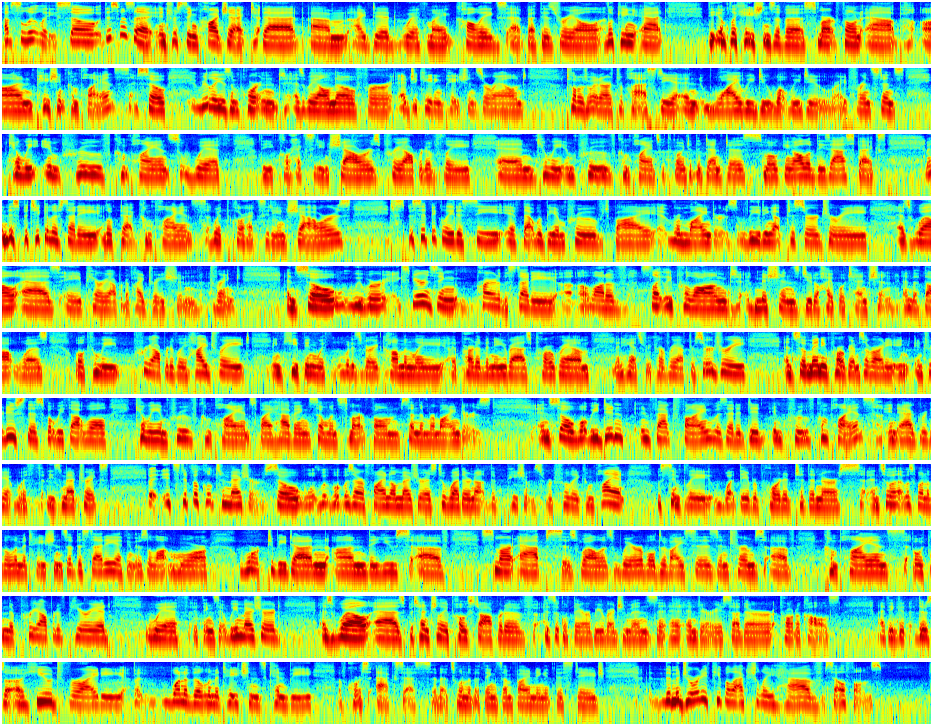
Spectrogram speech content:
Absolutely. So, this was an interesting project that um, I did with my colleagues at Beth Israel, looking at the implications of a smartphone app on patient compliance. So, it really is important, as we all know, for educating patients around total joint arthroplasty and why we do what we do, right? For instance, can we improve compliance with the chlorhexidine showers preoperatively? And can we improve compliance with going to the dentist, smoking, all of these aspects? And this particular study looked at compliance with chlorhexidine showers, specifically to see if that would be improved by reminders leading up to surgery, as well as a perioperative hydration drink. And so we were experiencing prior to the study a, lot of slightly prolonged due to hypotension. And the thought was, well, can we preoperatively hydrate in keeping with what is very commonly a part of an ERAS program, enhanced recovery after surgery? And so many programs have already in- introduced this, but we thought, well, can we improve compliance by having someone's smartphone send them reminders? And so what we did in fact find was that it did improve compliance in aggregate with these metrics, but it's difficult to measure. So what, was our final measure as to whether or not the patients were truly compliant was simply what they reported to the nurse. And so that was one of the limitations of the study. I think there's a lot more work to be done on the use of smart apps as well as wearable devices in terms of compliance, both in the preoperative period with the things that we measured, as well as potentially postoperative physical therapy regimens and, and various other protocols. I think there's a, huge variety, but one of the limitations can be, of course, access, and that's one of the things I'm finding at this stage. The majority of people actually have cell phones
